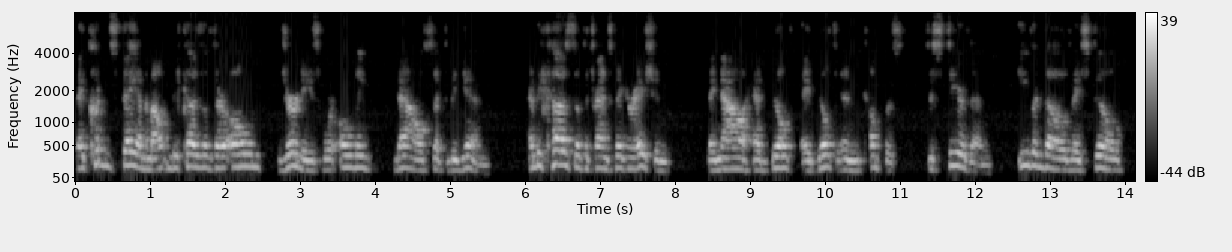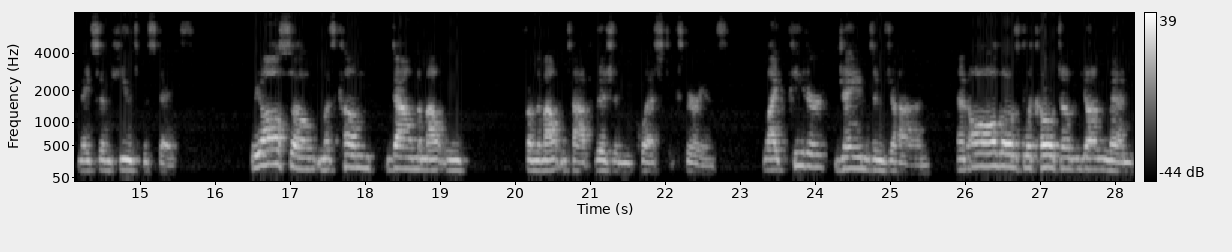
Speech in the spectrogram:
they couldn't stay on the mountain because of their own journeys were only now set to begin. And because of the transfiguration, they now had built a built in compass to steer them, even though they still made some huge mistakes. We also must come down the mountain from the mountaintop vision quest experience. Like Peter, James, and John, and all those Lakota young men,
